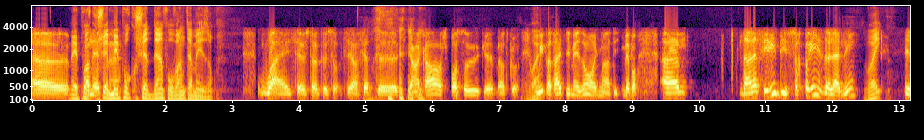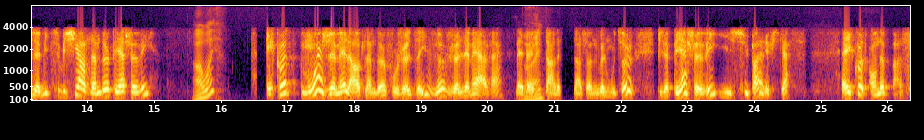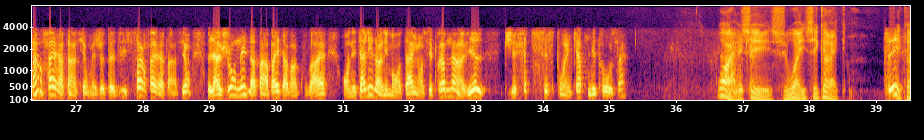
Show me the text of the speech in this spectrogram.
Euh, Mais pour, coucher, mais pour coucher dedans, il faut vendre ta maison. Ouais, c'est un peu ça. En fait, euh, encore, je suis pas sûr que. Mais en tout cas, Ouais. oui, peut-être les maisons ont augmenté. Mais bon. Euh, dans la série des surprises de l'année, Oui. c'est le Mitsubishi Outlander PHEV. Ah oui? Écoute, moi, j'aimais le Outlander, faut que je le dise. Là. Je l'aimais avant, mais ben, Ouais. dans, le- dans sa nouvelle mouture. Puis le PHEV, il est super efficace. Hey, écoute, on a, sans faire attention, mais je te dis, sans faire attention, la journée de la tempête à Vancouver, on est allé dans les montagnes, on s'est promené en ville, puis j'ai fait 6,4 litres au 100. Oui, Avec c'est c'est- ouais, c'est correct.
